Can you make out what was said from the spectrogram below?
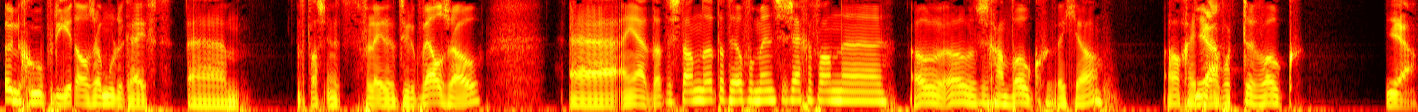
een groep die het al zo moeilijk heeft. Um, dat was in het verleden natuurlijk wel zo. Uh, en ja, dat is dan dat heel veel mensen zeggen van... Uh, oh, oh, ze gaan woke, weet je wel? Oh, GTA Ja. wordt te woke. Ja.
